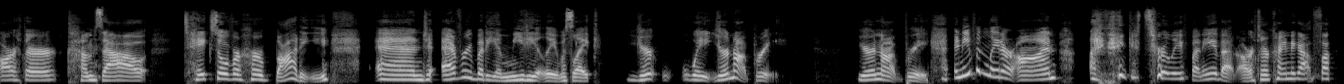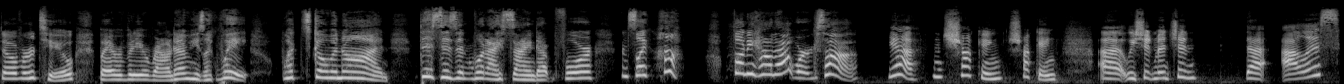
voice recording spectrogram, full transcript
Arthur comes out, takes over her body, and everybody immediately was like, you're, wait, you're not Bree. You're not Bree. And even later on, I think it's really funny that Arthur kind of got fucked over too by everybody around him. He's like, wait, what's going on? This isn't what I signed up for. And it's like, huh, funny how that works, huh? Yeah, shocking, shocking. Uh, we should mention that Alice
